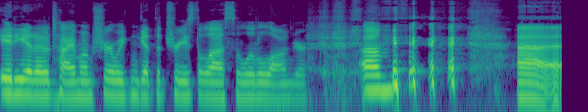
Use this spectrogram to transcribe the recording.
idiot at a time. I'm sure we can get the trees to last a little longer. Um. uh,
